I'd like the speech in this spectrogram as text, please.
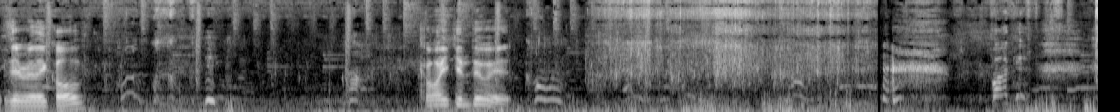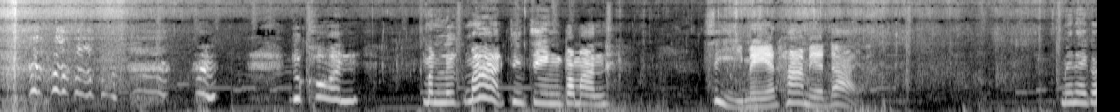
Is it really cold? Come on, you can do it. คนมันลึกมากจริงๆประมาณสี่เมตรห้าเมตรได้อะไม่แน่ก็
